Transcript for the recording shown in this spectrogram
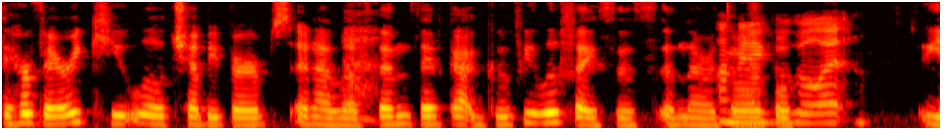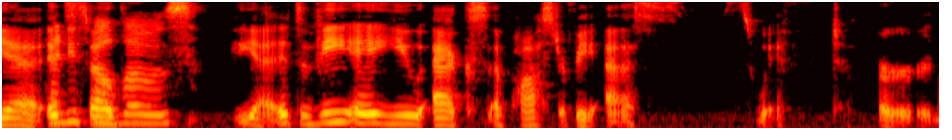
they're very cute little chubby burbs, and I love them. They've got goofy little faces, and they're adorable. I'm gonna. Google it. Yeah, How do you it's spell spelled. those? Yeah, it's V A U X apostrophe S. Swift birds.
